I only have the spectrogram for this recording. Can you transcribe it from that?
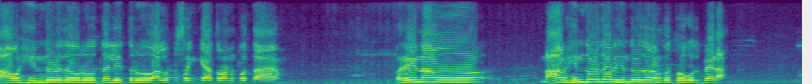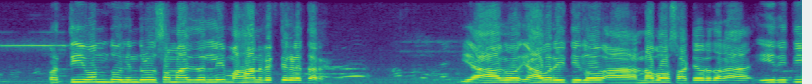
ನಾವು ಹಿಂದುಳಿದವರು, ದಲಿತರು, ಅಲ್ಪಸಂಖ್ಯಾತರು ಅನ್ಕೋತ, ಬರೀ ನಾವು ನಾವು ಹಿಂದುಳಿದವ್ರು ಹಿಂದುಳಿದವ್ರು ಅನ್ಕೋತ ಹೋಗೋದು ಬೇಡ. ಪ್ರತಿಯೊಂದು ಹಿಂದುಳಿದ ಸಮಾಜದಲ್ಲಿ ಮಹಾನ್ ವ್ಯಕ್ತಿಗಳಿದ್ದಾರೆ. ಯಾವ ಯಾವ ರೀತಿ ಲೋ ಆ ಅಣ್ಣಾಭಾವ್ ಸಾಠೆ ಅವರು ಇದಾರ, ಈ ರೀತಿ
